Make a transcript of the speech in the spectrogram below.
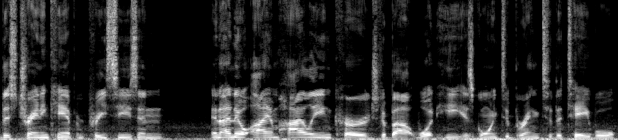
this training camp and preseason. And I know I am highly encouraged about what he is going to bring to the table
